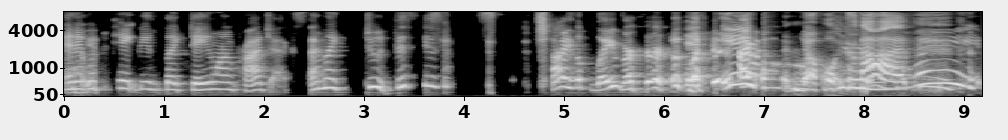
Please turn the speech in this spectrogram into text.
and it would take be like day long projects. I'm like, dude, this is child labor. like, It is. No, it's not. Right.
